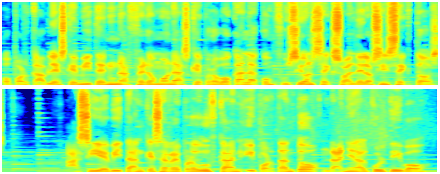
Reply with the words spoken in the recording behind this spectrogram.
o por cables que emiten unas feromonas que provocan la confusión sexual de los insectos. Así evitan que se reproduzcan y por tanto dañen al cultivo.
